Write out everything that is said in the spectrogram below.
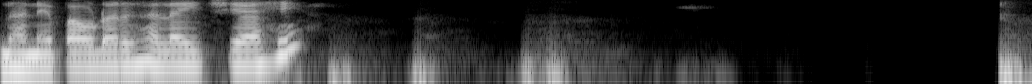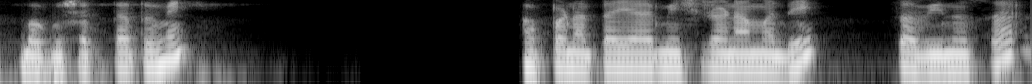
धने पावडर घालायची आहे. बघू शकता तुम्ही. आपण आता या मिश्रणामध्ये चवीनुसार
